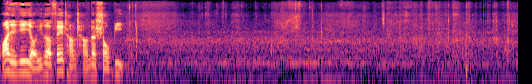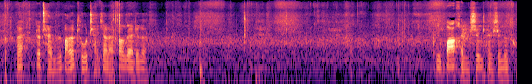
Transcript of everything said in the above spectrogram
挖掘机有一个非常长的手臂。来，这铲子把这土铲下来，放在这个，可以挖很深很深的土。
